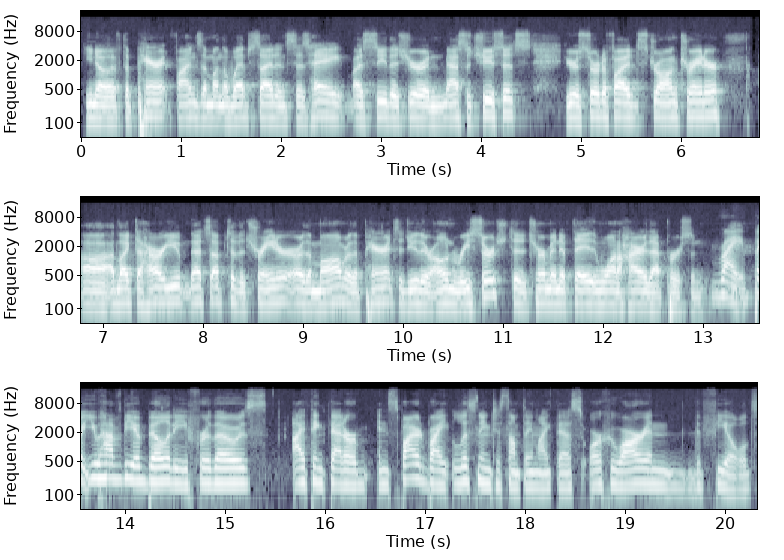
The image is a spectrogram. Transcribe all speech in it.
You know, if the parent finds them on the website and says, "Hey, I see that you're in Massachusetts, you're a certified strong trainer." uh, I'd like to hire you. That's up to the trainer or the mom or the parent to do their own research to determine if they want to hire that person. Right. But you have the ability for those, I think, that are inspired by listening to something like this or who are in the field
